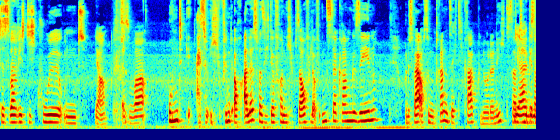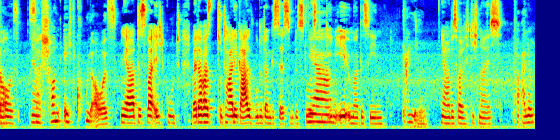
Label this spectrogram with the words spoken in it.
Das war richtig cool und ja, also war und also ich finde auch alles, was ich davon, ich habe sau viel auf Instagram gesehen und es war auch so eine 360-Grad-Bühne, oder nicht? Das sah ja, genau. so aus. Das ja. sah schon echt cool aus. Ja, das war echt gut. Weil da war es total egal, wo du dann gesessen bist. Du ja. hast ihn eh immer gesehen. Geil. Ja, das war richtig nice. Vor allem,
